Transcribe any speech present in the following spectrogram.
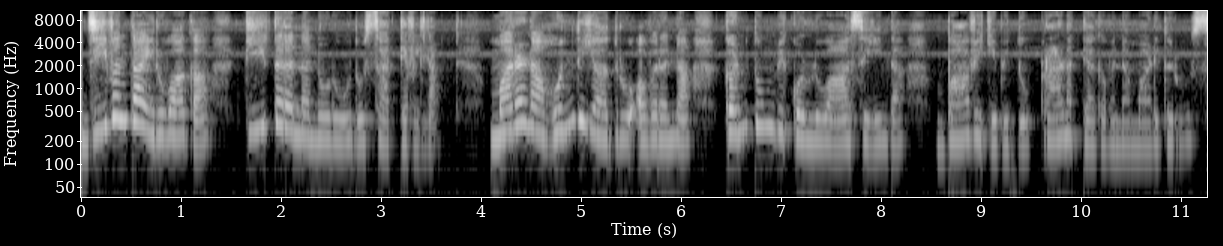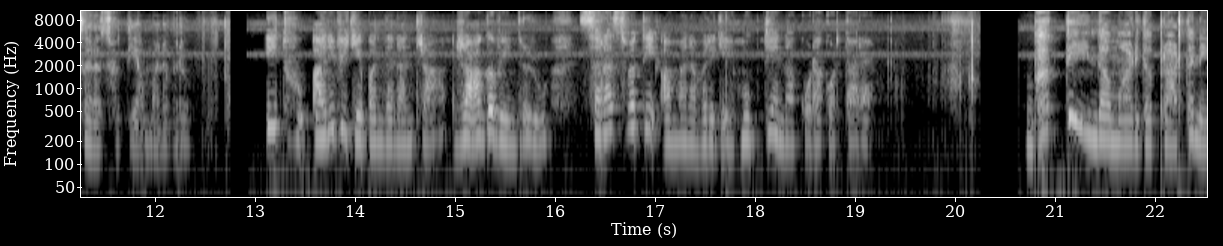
ಜೀವಂತ ಇರುವಾಗ ತೀರ್ಥರನ್ನು ನೋಡುವುದು ಸಾಧ್ಯವಿಲ್ಲ. ಮರಣ ಹೊಂದಿಯಾದರೂ ಅವರನ್ನು ಕಣ್ತುಂಬಿಕೊಳ್ಳುವ ಆಸೆಯಿಂದ ಬಾವಿಗೆ ಬಿದ್ದು ಪ್ರಾಣತ್ಯಾಗವನ್ನು ಮಾಡಿದರು ಸರಸ್ವತಿ ಅಮ್ಮನವರು. ಇದು ಅರಿವಿಗೆ ಬಂದ ನಂತರ ರಾಘವೇಂದ್ರರು ಸರಸ್ವತಿ ಅಮ್ಮನವರಿಗೆ ಮುಕ್ತಿಯನ್ನು ಕೂಡ ಕೊಡ್ತಾರೆ. ಭಕ್ತಿಯಿಂದ ಮಾಡಿದ ಪ್ರಾರ್ಥನೆ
